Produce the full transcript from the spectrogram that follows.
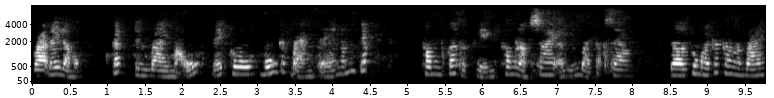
Và đây là một cách trình bày mẫu để cô muốn các bạn sẽ nắm chắc không có thực hiện, không làm sai ở những bài tập sau. Rồi cô mời các con làm bài.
